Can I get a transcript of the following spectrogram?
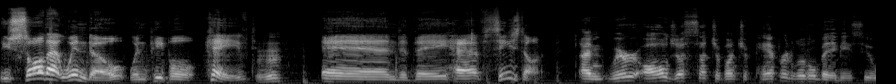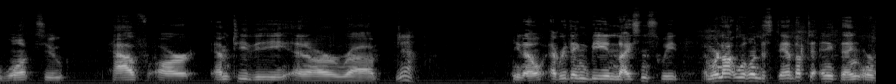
You saw that window when people caved, Mhm. and they have seized on it. And we're all just such a bunch of pampered little babies who want to have our MTV and our, uh, Yeah. you know, everything being nice and sweet, and we're not willing to stand up to anything or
